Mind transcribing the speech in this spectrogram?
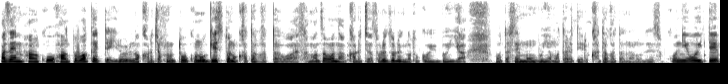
まあ、前半後半と分けていろいろなカルチャー、本当このゲストの方々は様々なカルチャー、それぞれの得意分野、また専門分野持たれている方々なので、そこにおいて、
